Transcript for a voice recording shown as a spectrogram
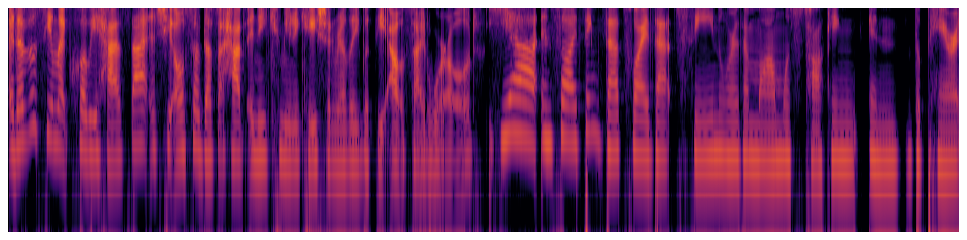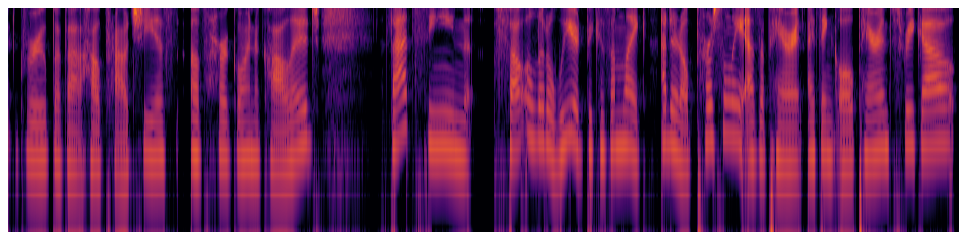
It doesn't seem like Chloe has that. And she also doesn't have any communication really with the outside world. Yeah. And so I think that's why that scene where the mom was talking in the parent group about how proud she is of her going to college that scene felt a little weird because I'm like, I don't know, personally, as a parent, I think all parents freak out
